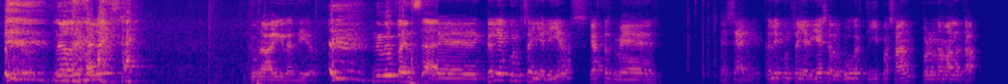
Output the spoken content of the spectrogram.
no, Com una àguila, tio. no m'he pensat. Eh, què li aconsellaries? Aquesta és més, més sèria. Què li aconsellaries a algú que estigui passant per una mala etapa?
